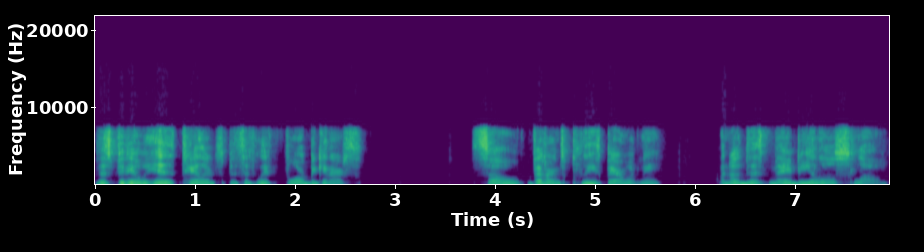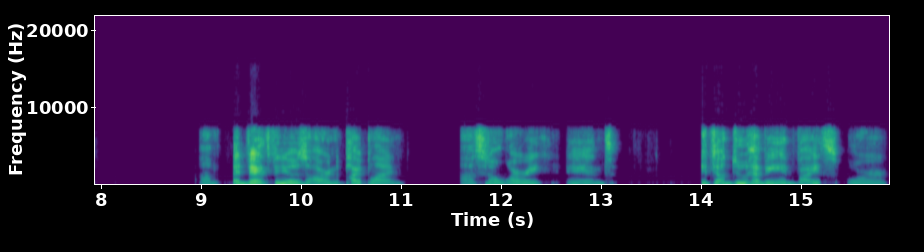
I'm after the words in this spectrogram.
This video is tailored specifically for beginners, so veterans, please bear with me. I know this may be a little slow. Um, advanced videos are in the pipeline, uh, so don't worry. And if y'all do have any advice or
